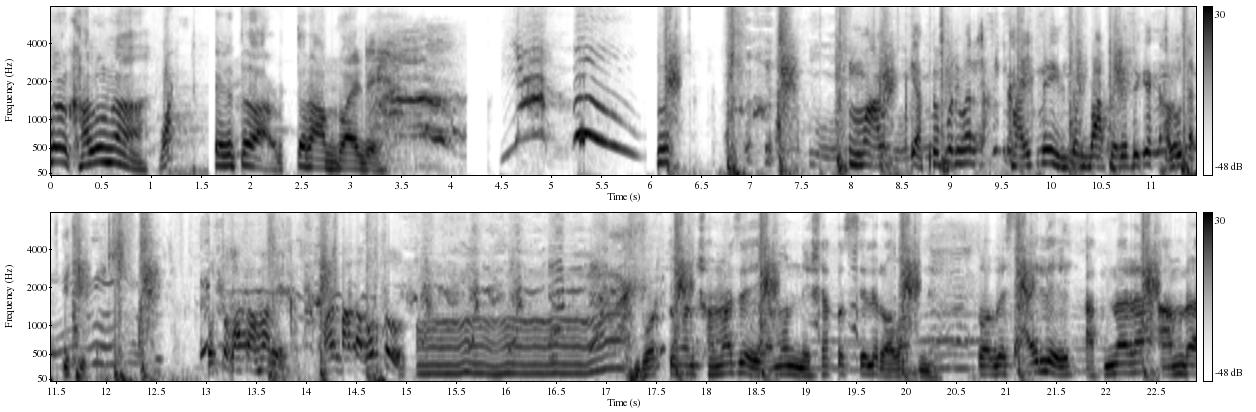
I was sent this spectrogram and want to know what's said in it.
তোর খালু না। এটা তো তোর আব্বা রে। মাল এত পরিমাণ খাইতে তো বাপের দিকে খালু ডাকতেছি। বর্তমান সমাজে এমন নেশাকর ছেলের অভাব নেই। তবে চাইলে আপনারা আমরা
